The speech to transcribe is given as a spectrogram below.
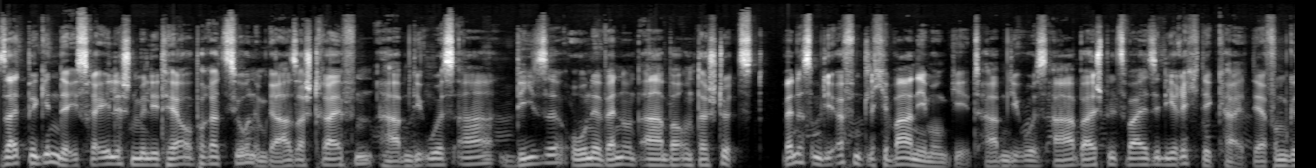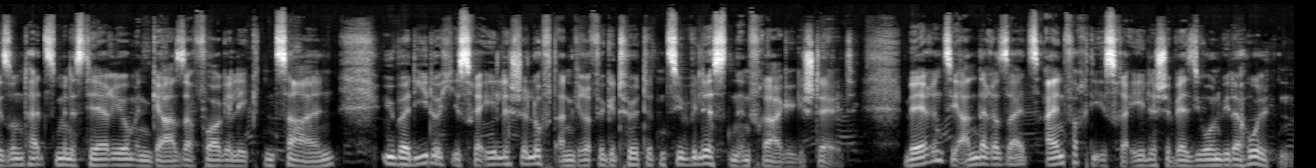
Seit Beginn der israelischen Militäroperation im Gazastreifen haben die USA diese ohne Wenn und Aber unterstützt. Wenn es um die öffentliche Wahrnehmung geht, haben die USA beispielsweise die Richtigkeit der vom Gesundheitsministerium in Gaza vorgelegten Zahlen über die durch israelische Luftangriffe getöteten Zivilisten in Frage gestellt, während sie andererseits einfach die israelische Version wiederholten,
